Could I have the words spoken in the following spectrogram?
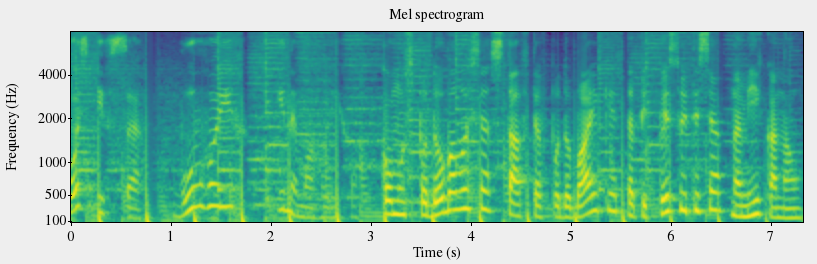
Ось і все. Був горіх і нема горіха. Кому сподобалося, ставте вподобайки та підписуйтеся на мій канал.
